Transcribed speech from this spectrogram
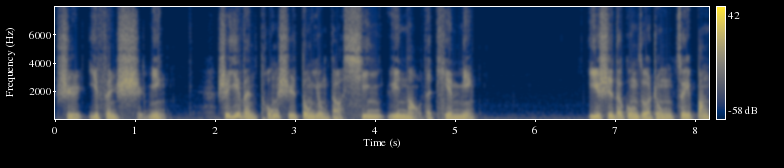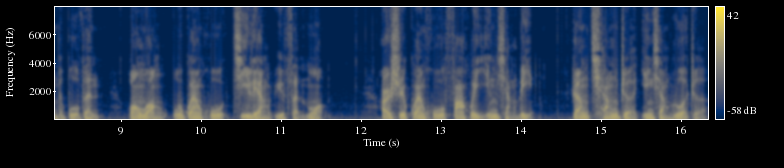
是一份使命，是一份同时动用到心与脑的天命。医师的工作中最棒的部分。”往往无关乎剂量与粉末，而是关乎发挥影响力，让强者影响弱者，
